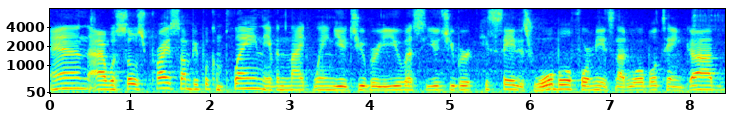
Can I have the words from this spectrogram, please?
And I was so surprised some people complain. Even Nightwing YouTuber US YouTuber he said it's wobble. For me it's not wobble. Thank God.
